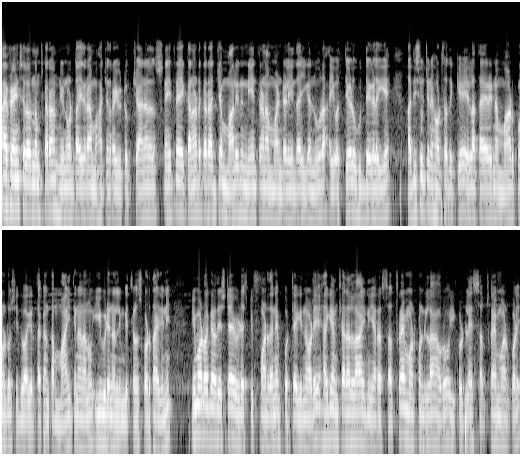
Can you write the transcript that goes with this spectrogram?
ಹಾಯ್ ಫ್ರೆಂಡ್ಸ್ ಎಲ್ಲರೂ ನಮಸ್ಕಾರ. ನೀವು ನೋಡ್ತಾ ಇದ್ದೀರಾ ಮಹಾಚಂದ್ರ ಯೂಟ್ಯೂಬ್ ಚಾನಲ್ ಸ್ನೇಹಿತರೆ, ಕರ್ನಾಟಕ ರಾಜ್ಯ ಮಾಲಿನ್ಯ ನಿಯಂತ್ರಣ ಮಂಡಳಿಯಿಂದ ಈಗ ನೂರ ಐವತ್ತೇಳು ಹುದ್ದೆಗಳಿಗೆ ಅಧಿಸೂಚನೆ ಹೊರಡಿಸೋದಕ್ಕೆ ಎಲ್ಲ ತಯಾರಿನ ಮಾಡಿಕೊಂಡು ಸಿದ್ಧವಾಗಿರ್ತಕ್ಕಂಥ ಮಾಹಿತಿನ ನಾನು ಈ ವಿಡಿಯೋನಲ್ಲಿ ನಿಮಗೆ ತಿಳಿಸ್ಕೊಡ್ತಾ ಇದ್ದೀನಿ. ನೀವು ಮಾಡಬೇಕಾದ್ರೆ ಇಷ್ಟೇ ವಿಡಿಯೋ ಸ್ಕಿಪ್ ಮಾಡ್ದೇ ಪೂರ್ತಿಯಾಗಿ ನೋಡಿ. ಹಾಗೆ ನಮ್ಮ ಚಾನಲ್ನ ಇನ್ನು ಯಾರು ಸಬ್ಸ್ಕ್ರೈಬ್ ಮಾಡ್ಕೊಂಡಿಲ್ಲ, ಅವರು ಈ ಕೂಡಲೇ ಸಬ್ಸ್ಕ್ರೈಬ್ ಮಾಡ್ಕೊಳ್ಳಿ.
